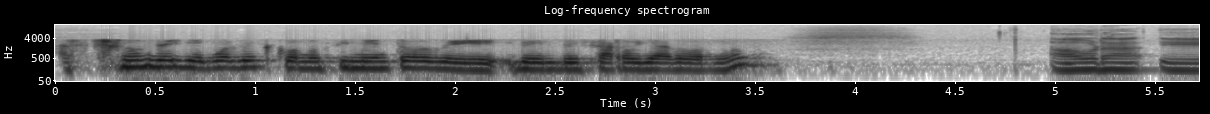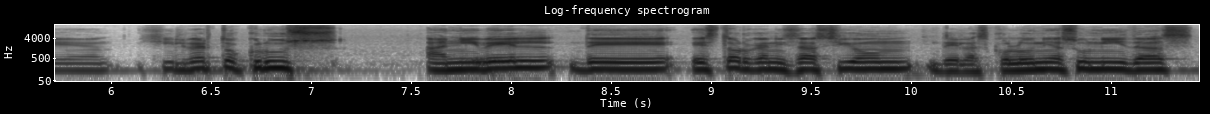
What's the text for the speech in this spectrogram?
hasta dónde llegó el desconocimiento de, del desarrollador, ¿no? Ahora, eh, Gilberto Cruz, a nivel de esta organización de las Colonias Unidas,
